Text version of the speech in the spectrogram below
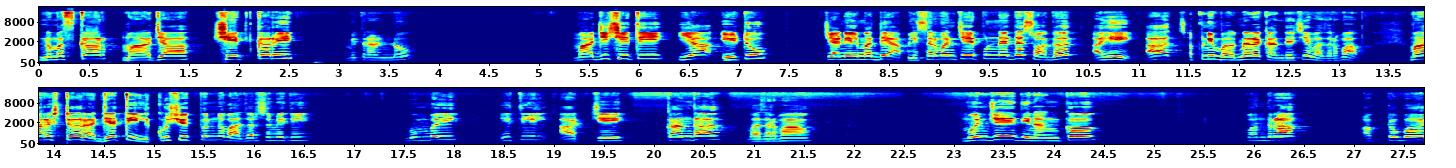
नमस्कार माझ्या शेतकरी मित्रांनो माझी शेती या यूट्यूब चॅनेलमध्ये आपले सर्वांचे पुन्हा एकदा स्वागत आहे. आज आपण बघणार आहे कांद्याचे बाजारभाव. महाराष्ट्र राज्यातील कृषी उत्पन्न बाजार समिती मुंबई येथील आजचे कांदा बाजारभाव. म्हणजे दिनांक पंधरा ऑक्टोबर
